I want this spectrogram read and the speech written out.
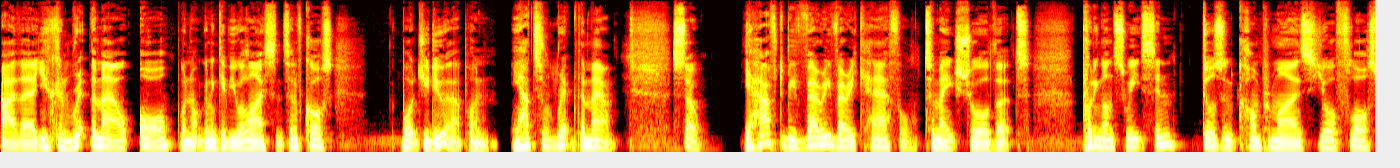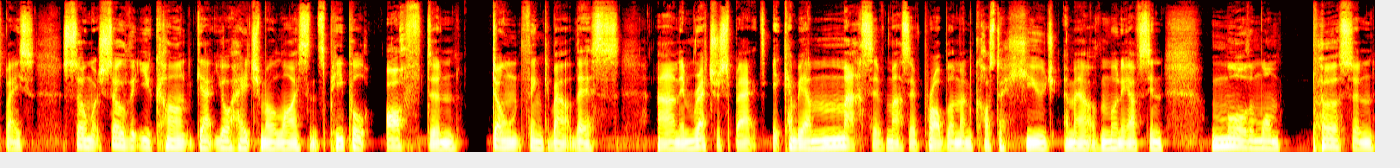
either you can rip them out or we're not going to give you a license. And of course, what do you do at that point? You had to rip them out. So you have to be very, very careful to make sure that putting en-suites in doesn't compromise your floor space so much so that you can't get your HMO license. People often don't think about this. And in retrospect, it can be a massive, massive problem and cost a huge amount of money. I've seen more than one person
